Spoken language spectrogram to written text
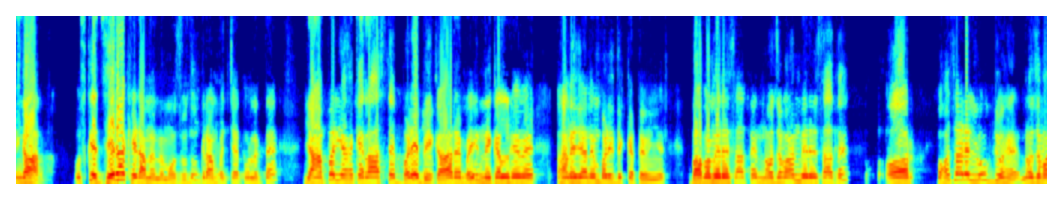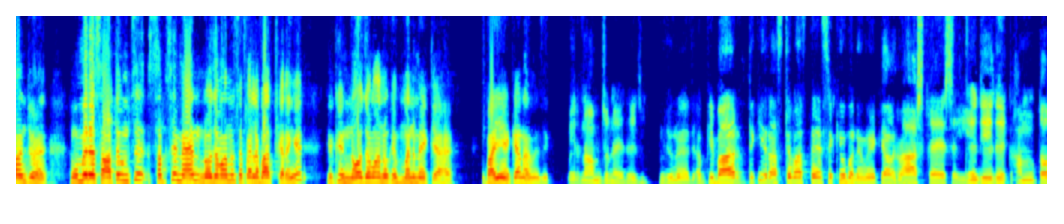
सिंगार। उसके जेरा खेड़ा में मैं मौजूद हूँ, ग्राम पंचायत वो लगता है। यहाँ पर यहाँ के रास्ते बड़े बेकार है भाई निकलने में आने जाने में बड़ी दिक्कतें हुई हैं। बाबा मेरे साथ हैं, नौजवान मेरे साथ हैं, और बहुत सारे लोग जो हैं, नौजवान जो हैं, वो मेरे साथ हैं। उनसे सबसे मैं, नौजवानों से पहले बात करेंगे, क्योंकि नौजवानों के मन में क्या है? भाई हैं क्या नाम है जी? मेरा नाम जुनैद है जी। जुनैद अब की बार देखिए रास्ते वास्ते ऐसे क्यों बने हुए हैं? क्या? रास्ते ऐसे ही है जी देख हम तो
